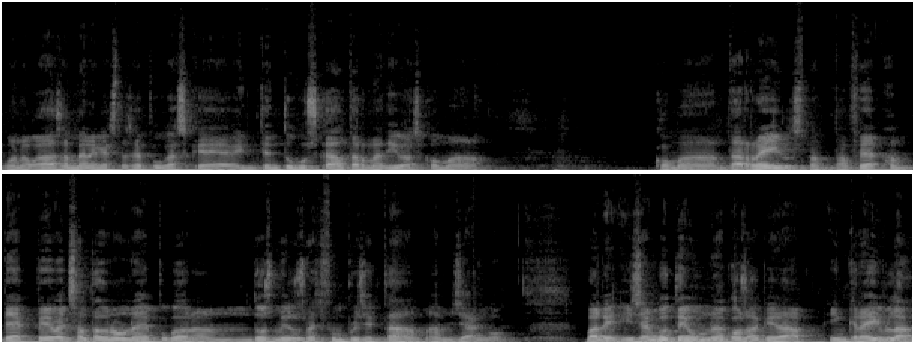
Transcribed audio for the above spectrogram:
bueno, a vegades em ven aquestes èpoques que intento buscar alternatives com a, com a de Rails, en, en PHP vaig saltar durant una època, durant dos mesos vaig fer un projecte amb, amb Django. Vale? I Django té una cosa que era increïble,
